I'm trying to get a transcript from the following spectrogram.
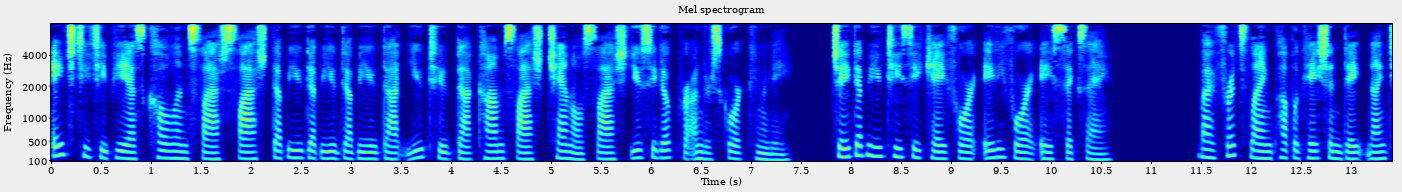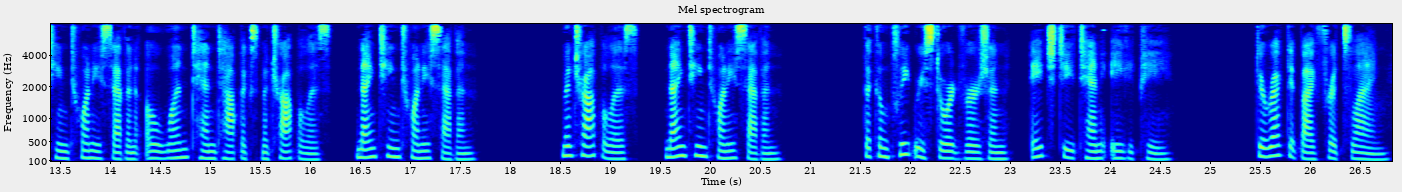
https colon slash slash www.youtube.com slash channel slash ucdokper underscore community JWTCK 484A6A. By Fritz Lang, publication date 1927 0110 Topics Metropolis, 1927. Metropolis, 1927. The complete restored version, HD 1080p. Directed by Fritz Lang.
